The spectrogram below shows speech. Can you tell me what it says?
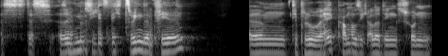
das, das, also muss ich jetzt nicht zwingend empfehlen. Ähm, die Blu-ray kann man sich allerdings schon,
